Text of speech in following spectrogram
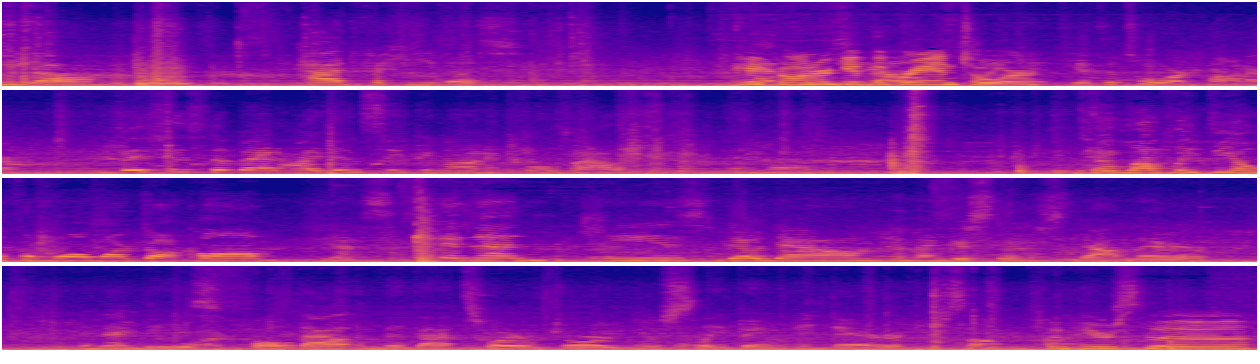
we um had fajitas. Okay, Connor, give the grand tour. Give the tour, Connor. This is the bed I've been sleeping on. It pulls out, and then It's a lovely deal from Walmart.com. yes, and then these go down, and then Gustav's down there, and then these fold out, and then that's where Jordan was sleeping, and Derek sometimes. And here's the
